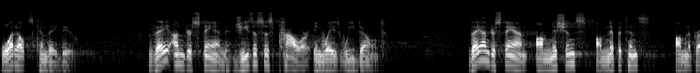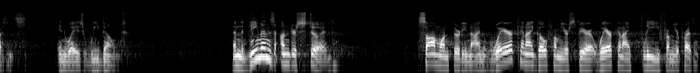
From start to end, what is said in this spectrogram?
What else can they do? They understand Jesus' power in ways we don't. They understand omniscience, omnipotence, omnipresence in ways we don't. And the demons understood Psalm 139 Where can I go from your spirit? Where can I flee from your presence?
